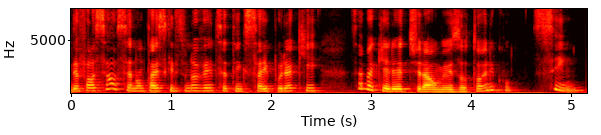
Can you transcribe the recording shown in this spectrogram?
e eu falo assim: ó, oh, você não está inscrito no evento, você tem que sair por aqui. Você vai querer tirar o meu isotônico? Sim.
